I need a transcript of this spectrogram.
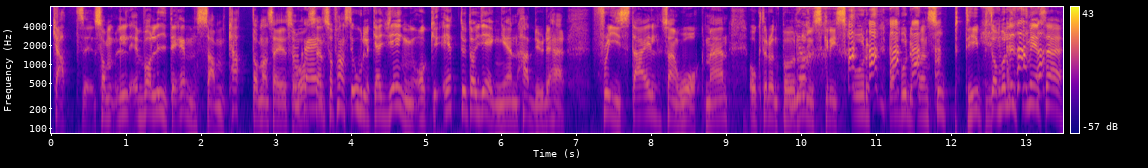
katt som var lite ensam katt om man säger så. Okej. Sen så fanns det olika gäng och ett utav gängen hade ju det här freestyle, sån här walkman, åkte runt på rullskridskor, de bodde på en soptipp. De var lite mer så här.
